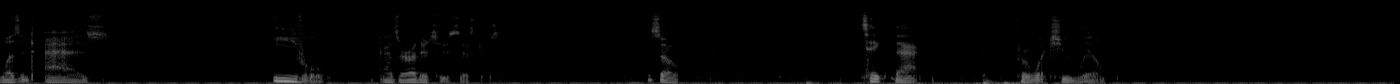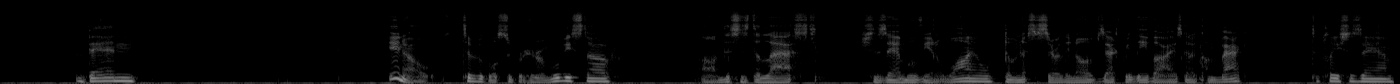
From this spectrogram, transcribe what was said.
wasn't as evil as her other two sisters. So take that for what you will. Then, you know, typical superhero movie stuff. Um, this is the last Shazam movie in a while. Don't necessarily know if Zachary Levi is going to come back to play Shazam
